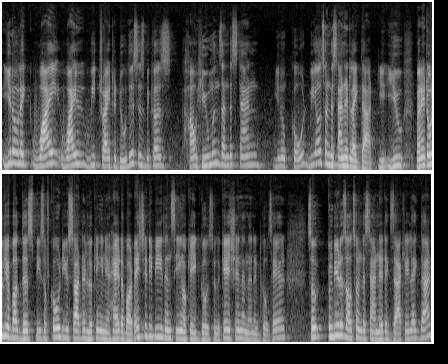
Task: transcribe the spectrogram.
you know, like why, why we try to do this is because how humans understand you know code we also understand it like that you, you, when i told you about this piece of code you started looking in your head about http then seeing okay it goes to location and then it goes here so computers also understand it exactly like that.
